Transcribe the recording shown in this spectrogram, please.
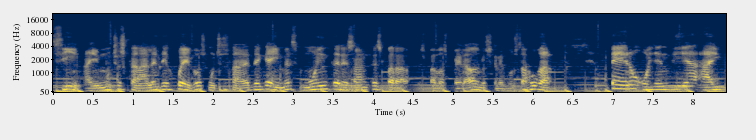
sí, hay muchos canales de juegos, muchos canales de gamers muy interesantes para, pues, para los pelados, los que les gusta jugar, pero hoy en día hay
